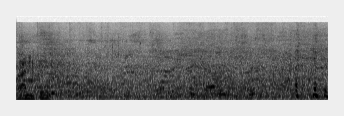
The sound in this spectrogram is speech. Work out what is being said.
finding kid.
